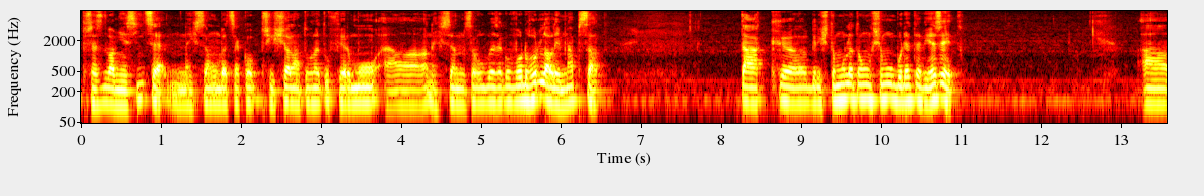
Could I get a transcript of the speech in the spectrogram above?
přes dva měsíce, než jsem vůbec jako přišel na tuhle tu firmu a než jsem se vůbec jako odhodlal jim napsat. Tak eh, když tomuhle tomu všemu budete věřit, a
